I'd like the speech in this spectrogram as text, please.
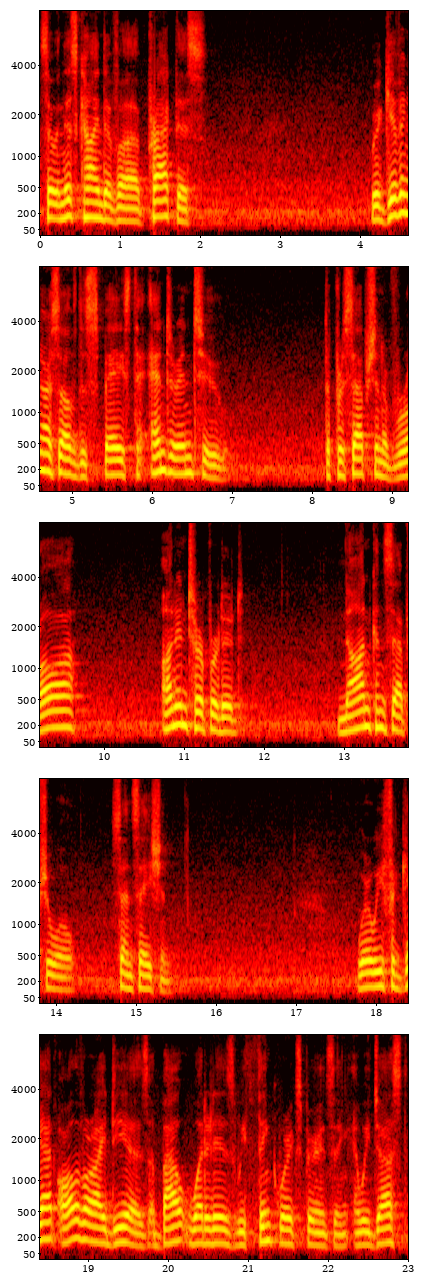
So, in this kind of uh, practice, we're giving ourselves the space to enter into the perception of raw, uninterpreted, non conceptual sensation, where we forget all of our ideas about what it is we think we're experiencing and we just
